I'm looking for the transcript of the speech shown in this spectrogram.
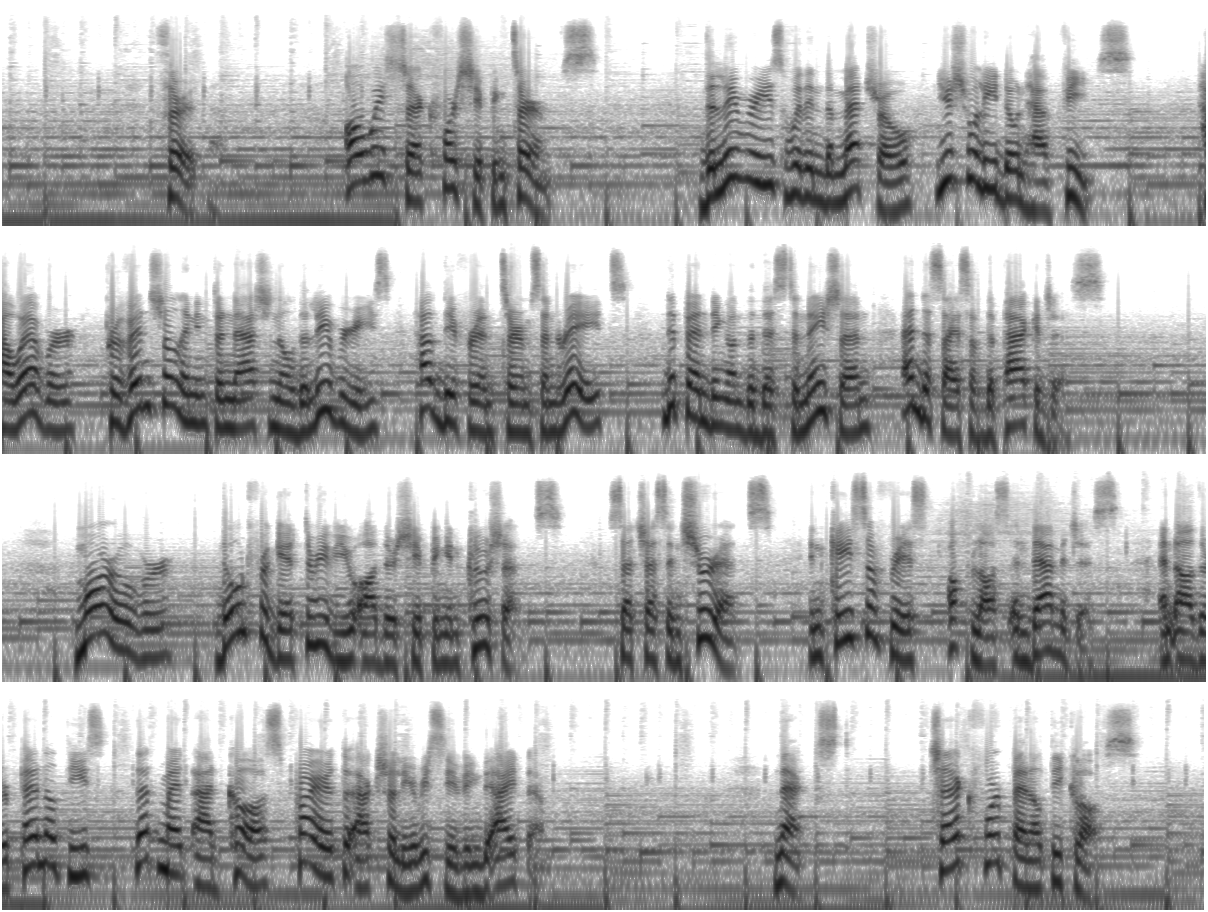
Third, always check for shipping terms. Deliveries within the metro usually don't have fees. However, provincial and international deliveries have different terms and rates depending on the destination and the size of the packages. Moreover, don't forget to review other shipping inclusions, such as insurance, in case of risk of loss and damages, and other penalties that might add costs prior to actually receiving the item. Next, check for penalty clause.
